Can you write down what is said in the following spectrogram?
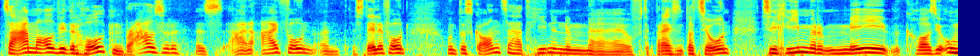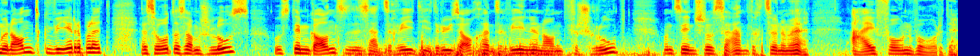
zehnmal wiederholt, ein Browser, ein iPhone, ein Telefon und das Ganze hat hinten äh, auf der Präsentation sich immer mehr quasi umeinander gewirbelt, so dass am Schluss aus dem Ganzen, das hat sich wie die drei Sachen haben sich wie ineinander verschraubt und sind schlussendlich zu einem iPhone geworden.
